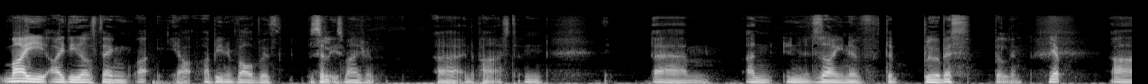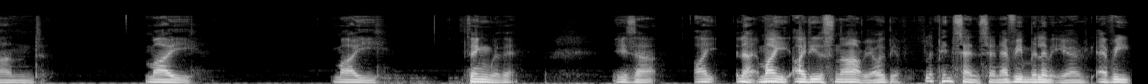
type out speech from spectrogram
my ideal thing, uh, yeah, I've been involved with facilities management uh, in the past, and um, and in the design of the Blue Abyss building. Yep. And my my thing with it is that I no, my ideal scenario would be a flipping sensor in every millimeter, every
